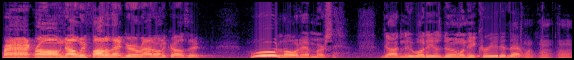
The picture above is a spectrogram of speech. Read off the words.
Wrong. No, we follow that girl right on across there. Woo, Lord have mercy. God knew what He was doing when He created that one. Mm-mm.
